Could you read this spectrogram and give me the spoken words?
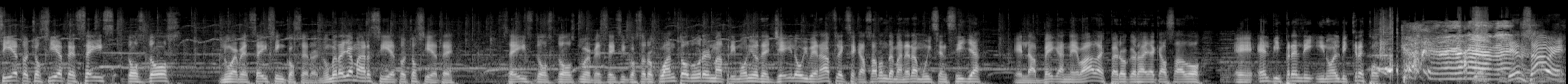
787-622-9650. El número a llamar, 787-622-9650. ¿Cuánto dura el matrimonio de J-Lo y Ben Affleck? Se casaron de manera muy sencilla en Las Vegas, Nevada. Espero que los haya causado eh, Elvis Presley y no Elvis Crespo. ¿Quién, quién sabe?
